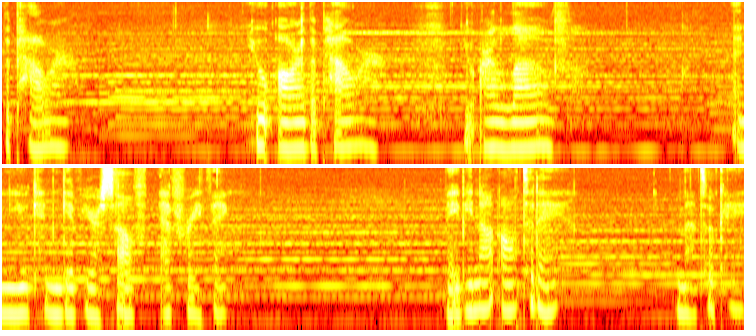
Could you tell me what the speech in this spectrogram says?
the power. You are the power. You are love, and you can give yourself everything. Maybe not all today, and that's okay.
